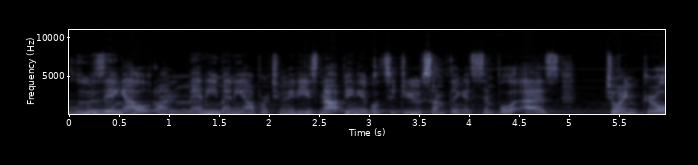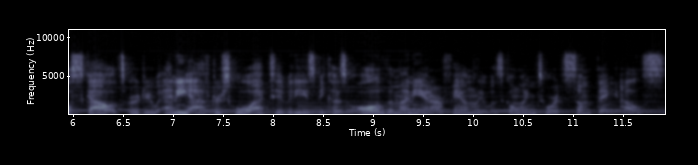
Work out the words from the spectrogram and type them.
losing out on many, many opportunities, not being able to do something as simple as join Girl Scouts or do any after school activities because all of the money in our family was going towards something else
